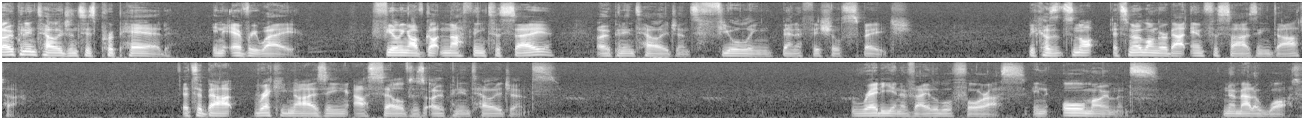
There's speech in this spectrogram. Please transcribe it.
open intelligence is prepared in every way feeling I've got nothing to say, open intelligence, fueling beneficial speech. Because it's, not, it's no longer about emphasizing data. It's about recognizing ourselves as open intelligence, ready and available for us in all moments, no matter what.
